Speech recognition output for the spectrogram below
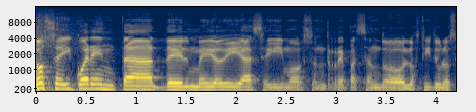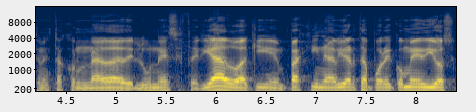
Doce y 40 del mediodía, seguimos repasando los títulos en esta jornada de lunes feriado aquí en página abierta por Ecomedios.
